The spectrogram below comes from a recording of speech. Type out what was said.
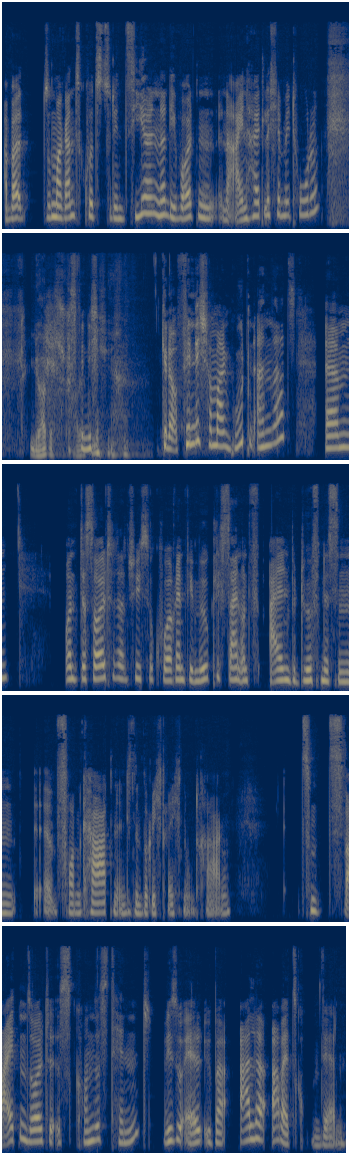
Aber so mal ganz kurz zu den Zielen. Ne? Die wollten eine einheitliche Methode. Ja, das, das finde ich. Genau, finde ich schon mal einen guten Ansatz. Ähm, und das sollte natürlich so kohärent wie möglich sein und allen Bedürfnissen äh, von Karten in diesem Bericht Rechnung tragen. Zum Zweiten sollte es konsistent visuell über alle Arbeitsgruppen werden.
